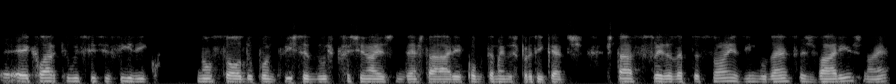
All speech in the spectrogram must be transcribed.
é claro que o exercício físico, não só do ponto de vista dos profissionais desta área, como também dos praticantes, está a sofrer adaptações e mudanças várias, não é?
